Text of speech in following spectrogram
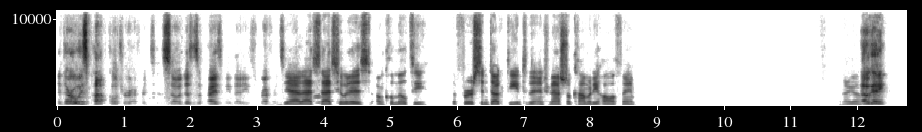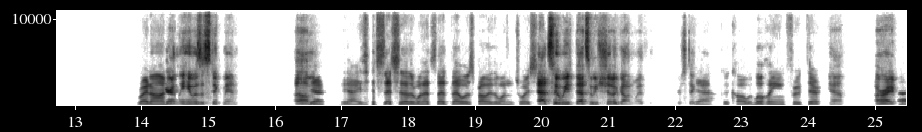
They're always pop culture references, so it doesn't surprise me that he's referencing. Yeah, that's that's who it is. Uncle Milty, the first inductee into the International Comedy Hall of Fame. There you go. Okay. Right on. Apparently, he was a stick man. Um, Yeah. Yeah, that's that's the other one. That's that that was probably the one choice. That's who we. That's who we should have gone with. Yeah, good call with low hanging fruit there. Yeah. All right. Uh,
